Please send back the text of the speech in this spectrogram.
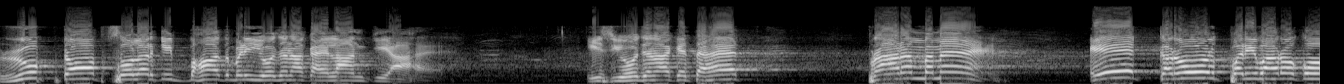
रूपटॉप सोलर की बहुत बड़ी योजना का ऐलान किया है। इस योजना के तहत प्रारंभ में एक करोड़ परिवारों को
